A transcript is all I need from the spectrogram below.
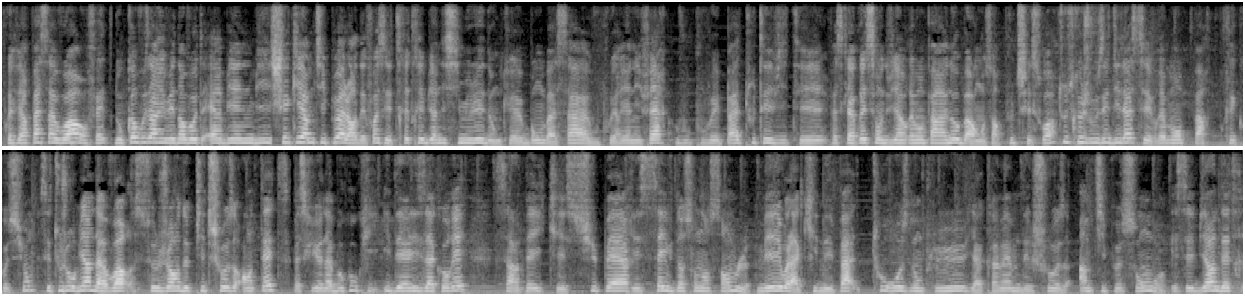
préfèrent pas savoir en fait. Donc quand vous arrivez dans votre Airbnb, checkez un petit peu. Alors des fois c'est très très bien dissimulé, donc euh, bon bah ça vous pouvez rien y faire. Vous pouvez pas tout éviter parce qu'après si on devient vraiment parano, bah on sort plus de chez soi. Tout ce que je vous ai dit là c'est vraiment par précaution. C'est toujours bien d'avoir ce genre de petites choses en tête parce qu'il y en a beaucoup qui idéalisent la Corée. C'est un pays qui est super et safe dans son ensemble, mais voilà qui n'est pas tout rose non plus. Il y a quand même des choses un petit peu sombres et c'est bien d'être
